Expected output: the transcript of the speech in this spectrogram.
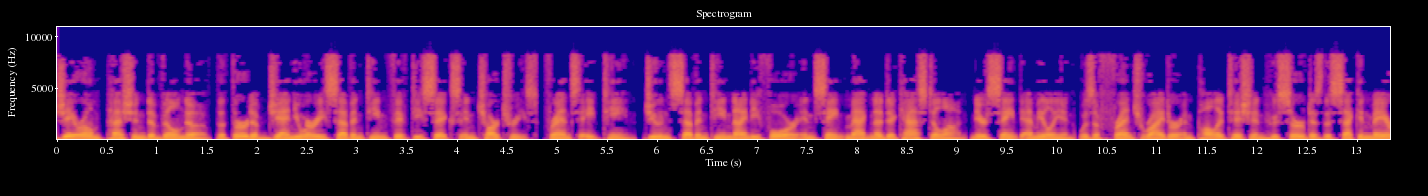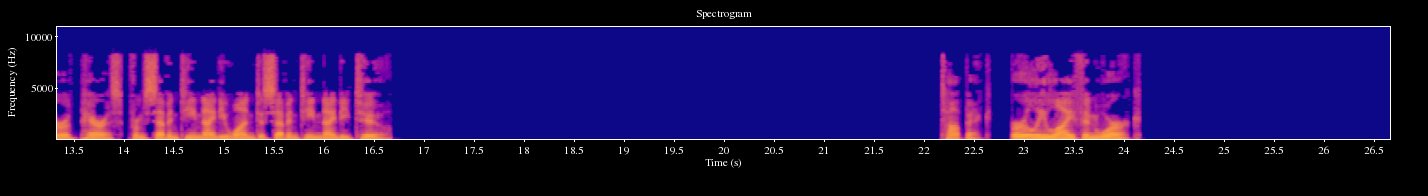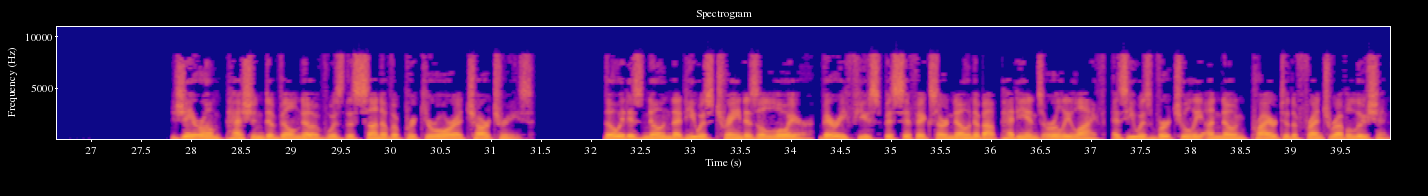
Jérôme Pétion de Villeneuve, the 3rd of January 1756 in Chartres, France 18, June 1794 in Saint Magna de Castillon near Saint Emilion, was a French writer and politician who served as the second mayor of Paris from 1791 to 1792. Topic: Early life and work. Jérôme Pétion de Villeneuve was the son of a procureur at Chartres. Though it is known that he was trained as a lawyer, very few specifics are known about Pétion's early life, as he was virtually unknown prior to the French Revolution.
